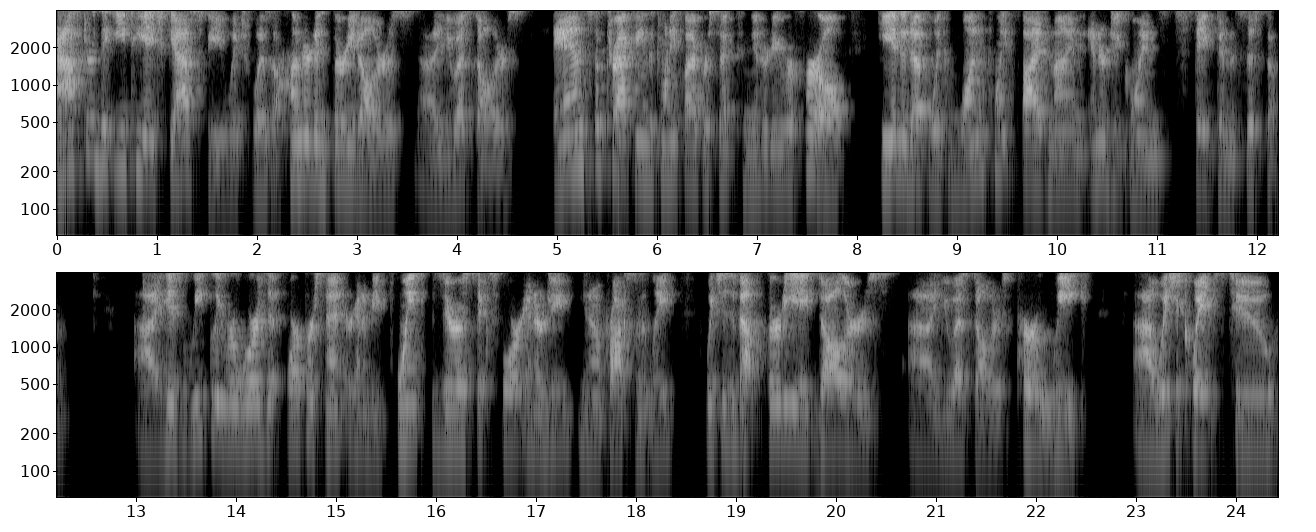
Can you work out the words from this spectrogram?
after the ETH gas fee, which was $130 uh, US dollars, and subtracting the 25% community referral, he ended up with 1.59 energy coins staked in the system. Uh, his weekly rewards at 4% are going to be 0.064 energy, you know, approximately, which is about $38 uh, US dollars per week, uh, which equates to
